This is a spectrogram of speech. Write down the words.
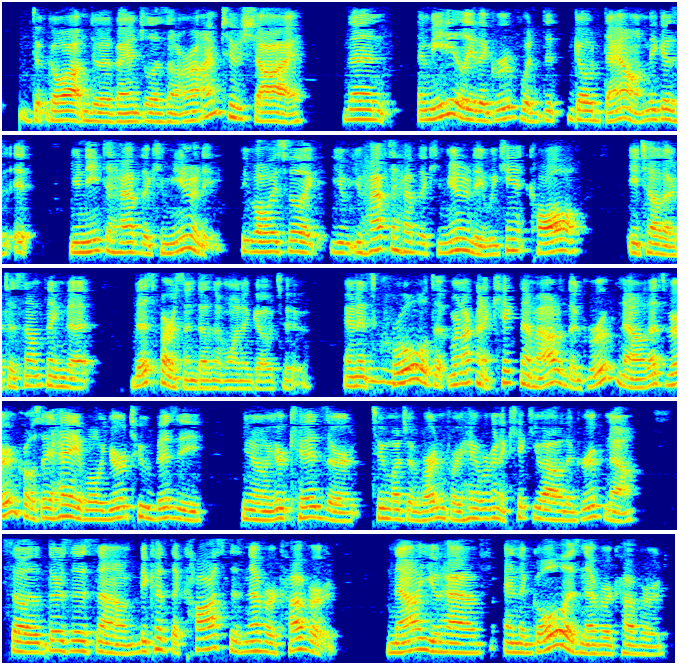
go out and do evangelism, or I'm too shy," then immediately the group would d- go down because it you need to have the community. People always feel like you you have to have the community. We can't call each other to something that this person doesn't want to go to. And it's Mhm. cruel to we're not going to kick them out of the group now. That's very cruel. Say, "Hey, well, you're too busy. You know, your kids are too much of a burden for you. Hey, we're going to kick you out of the group now." So there's this um because the cost is never covered. Now you have and the goal is never covered.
